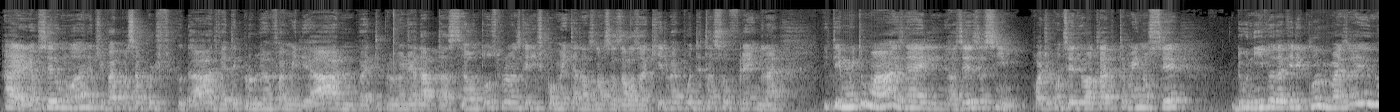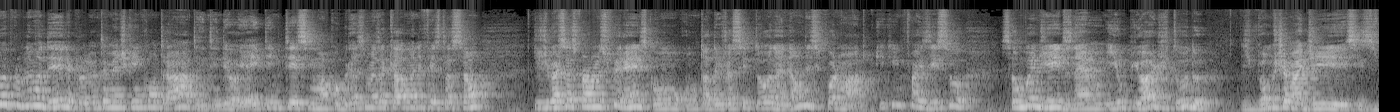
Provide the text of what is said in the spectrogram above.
cara, ele é um ser humano que vai passar por dificuldades, vai ter problema familiar, vai ter problema de adaptação, todos os problemas que a gente comenta nas nossas aulas aqui, ele vai poder estar tá sofrendo, né? E tem muito mais, né? Ele, às vezes, assim, pode acontecer de um atleta também não ser do nível daquele clube, mas aí não é problema dele, é problema também de quem contrata, entendeu? E aí tem que ter assim, uma cobrança, mas aquela manifestação de diversas formas diferentes, como, como o Tadeu já citou, né? Não nesse formato, porque quem faz isso são bandidos, né? E o pior de tudo, vamos chamar de esses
